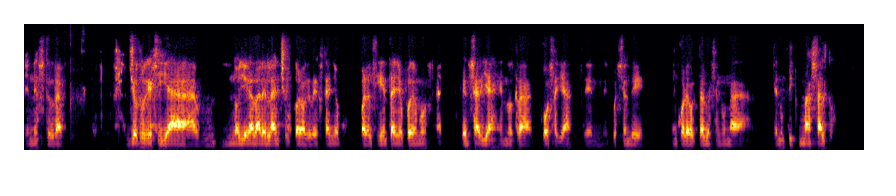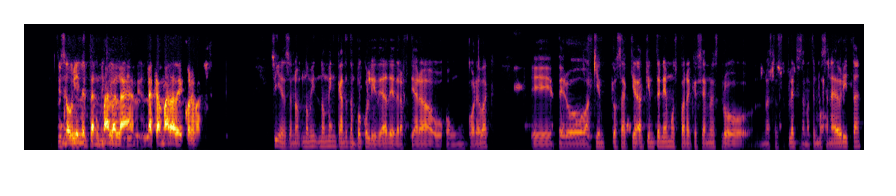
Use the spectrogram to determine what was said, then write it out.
en este draft. Yo creo que si ya no llega a dar el ancho el coreback de este año, para el siguiente año podemos pensar ya en otra cosa ya, en, cuestión de un coreback tal vez en una en un pick más alto. Sí, No viene tan mala la, la camada de corebacks. Sí, no, no me, no me encanta tampoco la idea de draftear a, a un coreback, eh, pero ¿a quién, o sea, ¿a quién tenemos para que sea nuestro, nuestro suplente? O sea, no tenemos a nadie ahorita,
